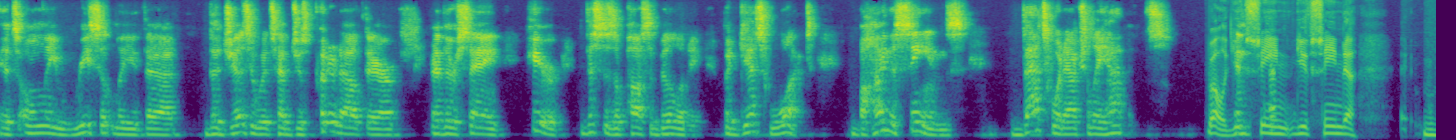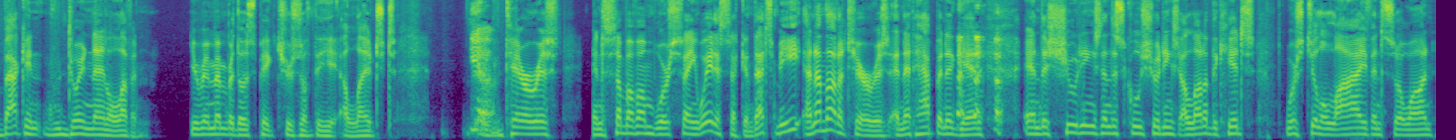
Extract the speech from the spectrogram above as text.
it's only recently that the Jesuits have just put it out there and they're saying, here, this is a possibility. But guess what? Behind the scenes, that's what actually happens. Well, you've and seen you've seen uh, back in during 9/11. You remember those pictures of the alleged uh, yeah. uh, terrorist And some of them were saying, wait a second, that's me, and I'm not a terrorist. And that happened again. and the shootings and the school shootings, a lot of the kids were still alive and so on.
